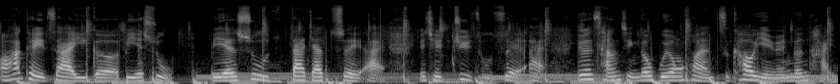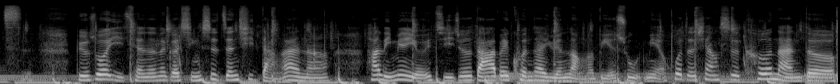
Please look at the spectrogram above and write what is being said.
哦，它可以在一个别墅，别墅大家最爱，尤其剧组最爱，因为场景都不用换，只靠演员跟台词。比如说以前的那个《刑事侦缉档案》呢，它里面有一集就是大家被困在元朗的别墅里面，或者像是柯南的《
